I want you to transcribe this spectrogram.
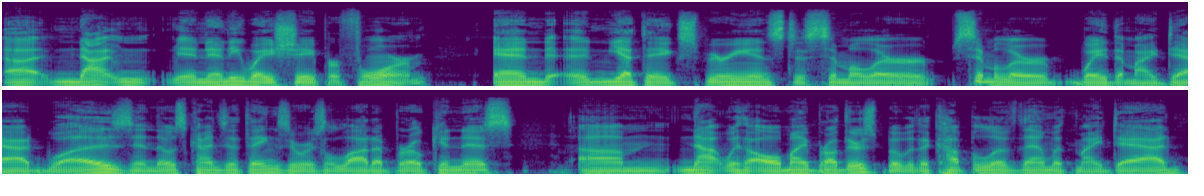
uh, not in, in any way, shape, or form, and and yet they experienced a similar similar way that my dad was, and those kinds of things. There was a lot of brokenness, um, not with all my brothers, but with a couple of them with my dad,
